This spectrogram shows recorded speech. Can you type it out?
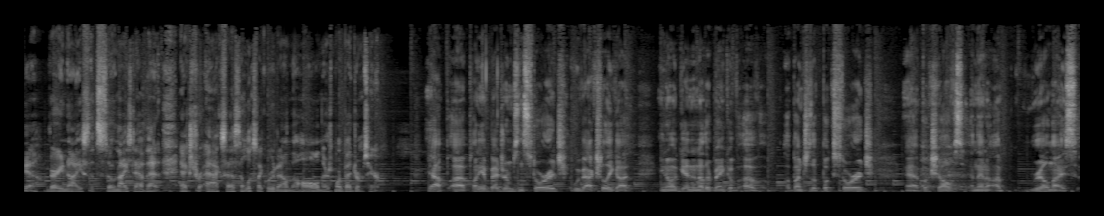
Yeah, very nice. It's so nice to have that extra access. It looks like we're down the hall and there's more bedrooms here. Yeah, uh, plenty of bedrooms and storage. We've actually got, you know, again, another bank of, of a bunches of book storage, uh, bookshelves, and then a real nice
